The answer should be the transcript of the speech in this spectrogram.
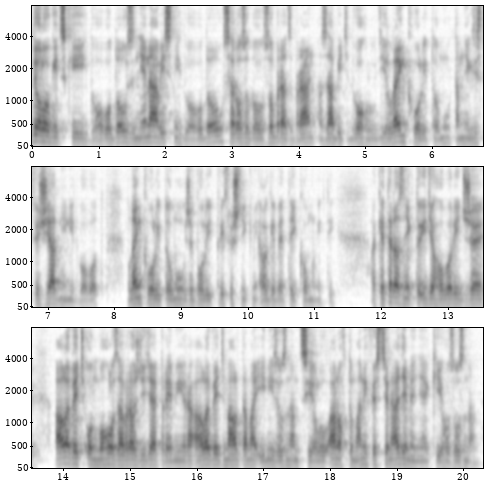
ideologických dôvodov, z nenávisných dôvodov sa rozhodol zobrať zbraň a zabiť dvoch ľudí len kvôli tomu, tam neexistuje žiadny iný dôvod, len kvôli tomu, že boli príslušníkmi LGBT komunity. A keď teraz niekto ide hovoriť, že ale veď on mohol zavraždiť aj premiéra, ale veď mal tam aj iný zoznam cieľov. Áno, v tom manifeste nájdeme nejaký jeho zoznam.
